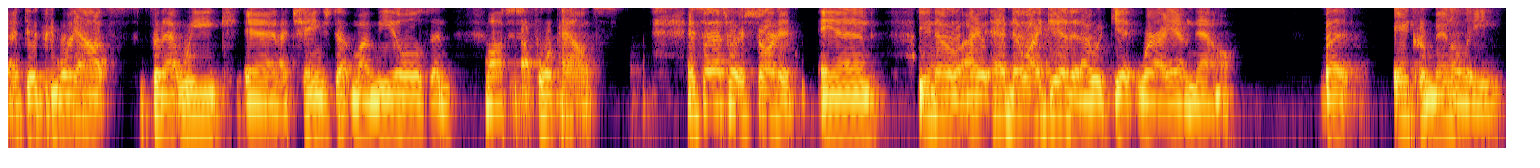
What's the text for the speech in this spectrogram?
I did the workouts for that week and I changed up my meals and lost about four pounds. And so that's where it started. And, you know, I had no idea that I would get where I am now But incrementally,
